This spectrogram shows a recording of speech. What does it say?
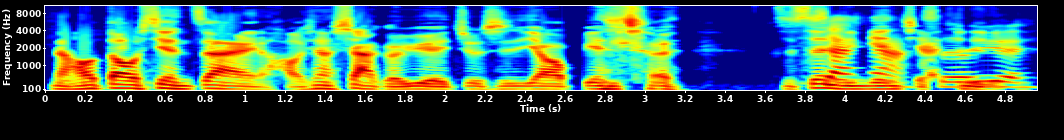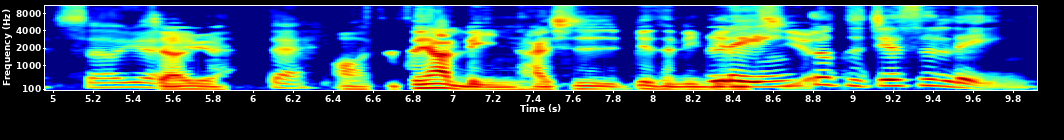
然后到现在好像下个月就是要变成只剩零点几，十二月十二月十二月对哦，只剩下零还是变成零点几就直接是零，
